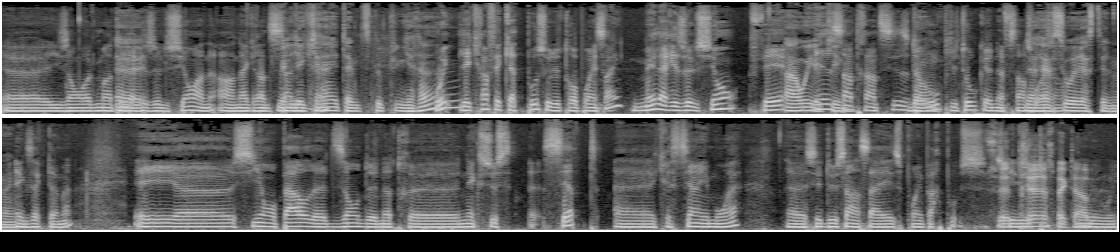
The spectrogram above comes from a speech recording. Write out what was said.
Euh, ils ont augmenté la Euh, résolution en, en agrandissant Mais l'écran est un petit peu plus grand. Oui, l'écran fait 4 pouces au lieu de 3.5, mais la résolution fait Ah oui, ok. 1136 de Donc, haut plutôt que Le 960. ratio est resté le même. Exactement. Et euh, si on parle, disons, de notre euh, Nexus 7, euh, Christian et moi, euh, c'est 216 points par pouce. C'est Ce qui est- très respectable. Oui, oui.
